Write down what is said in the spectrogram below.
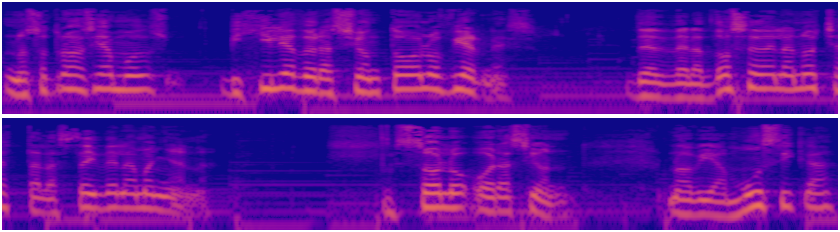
nosotros hacíamos vigilia de oración todos los viernes, desde las 12 de la noche hasta las 6 de la mañana. Solo oración. No había música,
